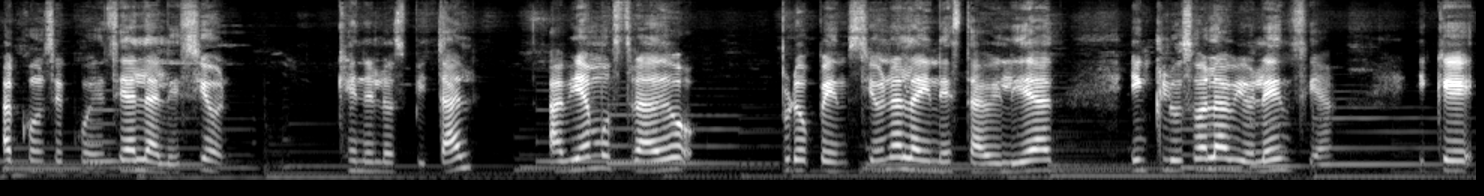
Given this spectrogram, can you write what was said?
a consecuencia de la lesión, que en el hospital había mostrado propensión a la inestabilidad, incluso a la violencia, y que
